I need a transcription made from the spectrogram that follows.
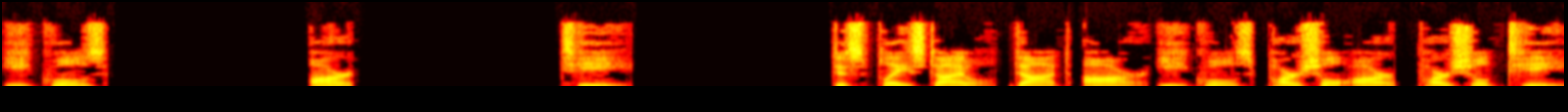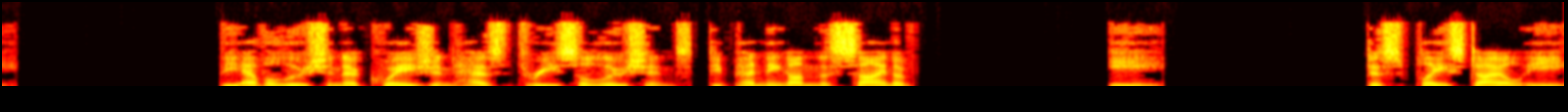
equals r t. Display style dot r equals partial r partial t. The evolution equation has three solutions depending on the sign of e. Display style e.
